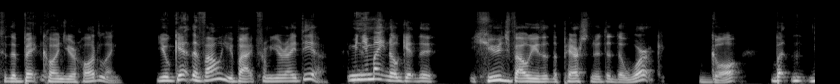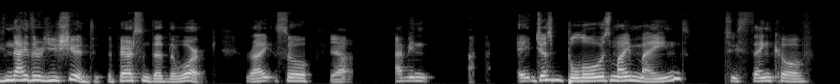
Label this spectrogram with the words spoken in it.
to the bitcoin you're hodling. You'll get the value back from your idea. I mean you might not get the huge value that the person who did the work got but neither you should. The person did the work right? So yeah. I mean, it just blows my mind to think of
